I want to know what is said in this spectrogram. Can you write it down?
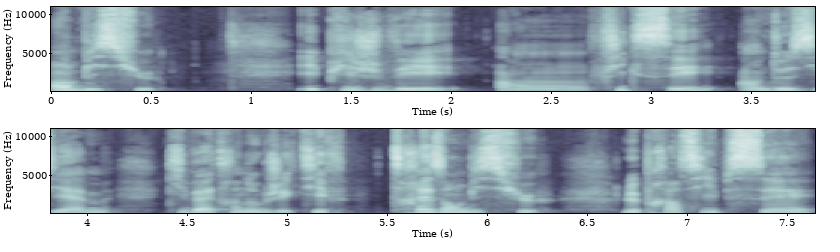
ambitieux. Et puis je vais en fixer un deuxième qui va être un objectif très ambitieux. Le principe, c'est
